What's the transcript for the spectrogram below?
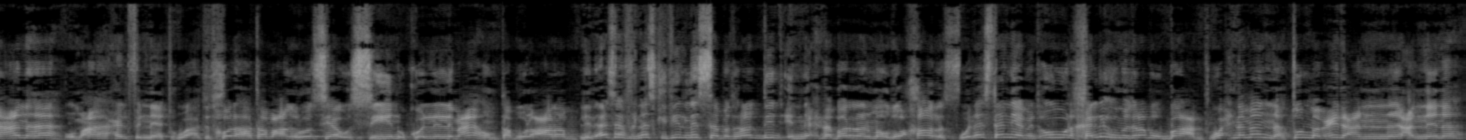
عنها ومعاها حلف الناتو. وهتدخلها طبعا روسيا والصين وكل اللي معاهم. طب والعرب؟ للأسف ناس كتير لسه بتردد إن إحنا بره الموضوع خالص. وناس تانية بتقول خليهم يضربوا في بعض وإحنا مالنا؟ طول ما بعيد عن عننا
